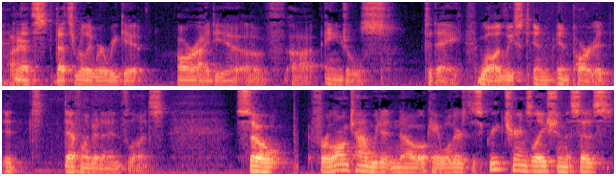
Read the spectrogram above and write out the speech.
Right. And that's that's really where we get our idea of uh, angels today. Well, at least in, in part, it, it's definitely been an influence. So for a long time, we didn't know. Okay, well, there's this Greek translation that says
